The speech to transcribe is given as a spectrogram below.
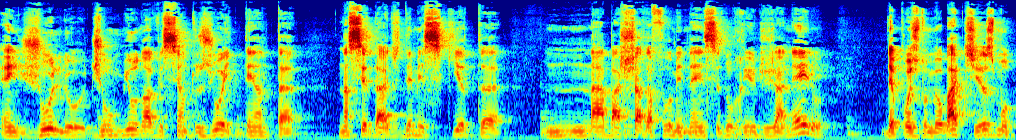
em julho de 1980, na cidade de Mesquita, na Baixada Fluminense do Rio de Janeiro, depois do meu batismo,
